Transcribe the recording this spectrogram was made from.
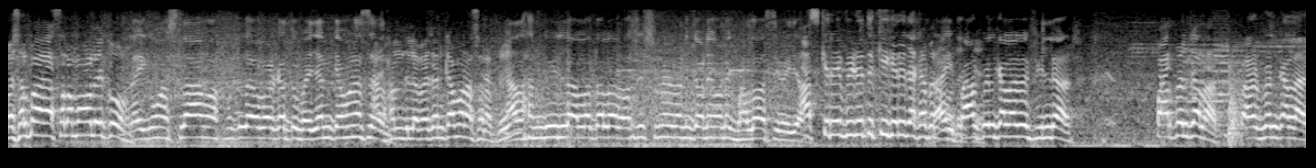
ফয়সাল ভাই আসসালামু আলাইকুম। ওয়ালাইকুম আসসালাম রহমতুল্লাহ বরকাত ভাইজান কেমন আছেন? আলহামদুলিল্লাহ ভাইজান কেমন আছেন আপনি? আলহামদুলিল্লাহ আল্লাহ তালার অশেষ মেহরবানিতে অনেক অনেক ভালো আছি ভাইজান আজকের এই ভিডিওতে কি গাড়ি দেখাবেন ভাই পার্পেল কালারের Fielder purple colour purple colour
